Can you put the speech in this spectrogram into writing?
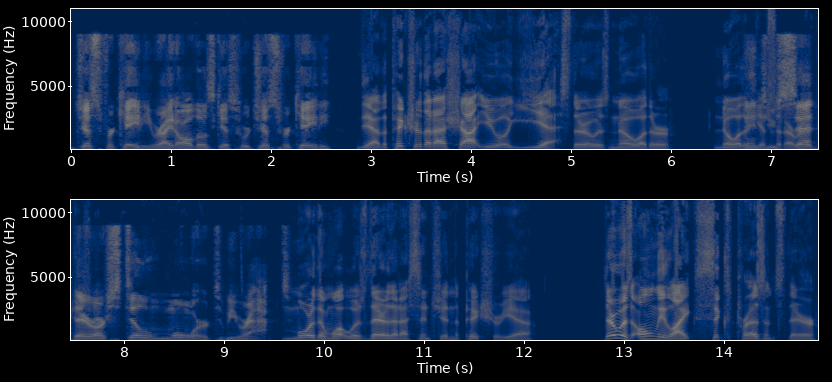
just for Katie, right? All those gifts were just for Katie. Yeah, the picture that I shot you. Uh, yes, there was no other, no other and gifts you that I said there are still more to be wrapped. more than what was there that I sent you in the picture. Yeah, there was only like six presents there.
